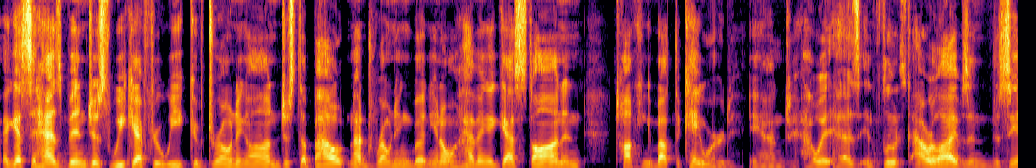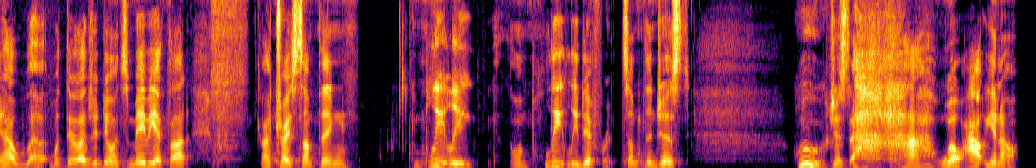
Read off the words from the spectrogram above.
I guess it has been just week after week of droning on just about not droning, but you know, having a guest on and talking about the K word and how it has influenced our lives and just seeing how what their lives are doing. So maybe I thought I'd try something completely completely different, something just whoo, just ah, whoa, out, you know,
